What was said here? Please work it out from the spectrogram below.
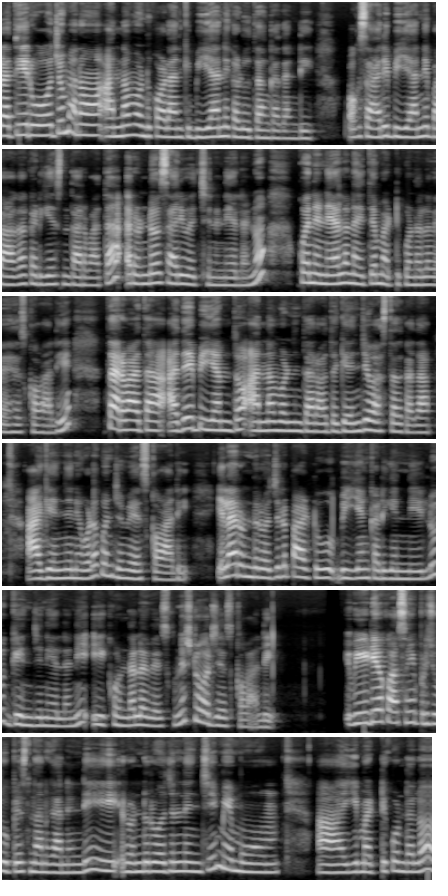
ప్రతిరోజు మనం అన్నం వండుకోవడానికి బియ్యాన్ని కడుగుతాం కదండి. ఒకసారి బియ్యాన్ని బాగా కడిగేసిన తర్వాత రెండోసారి వచ్చిన నీళ్ళను కొన్ని నీళ్ళను అయితే మట్టి కుండలో వేసేసుకోవాలి. తర్వాత అదే బియ్యంతో అన్నం వండిన తర్వాత గంజి వస్తుంది కదా ఆ గంజిని కూడా కొంచెం వేసుకోవాలి. ఇలా రెండు రోజుల పాటు బియ్యం కడిగిన నీళ్ళు గంజి నీళ్ళని ఈ కుండలో వేసుకుని స్టోర్ చేసుకోవాలి. వీడియో కోసం ఇప్పుడు చూపిస్తున్నాను కానండి. రెండు రోజుల నుంచి మేము ఈ మట్టి కుండలో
